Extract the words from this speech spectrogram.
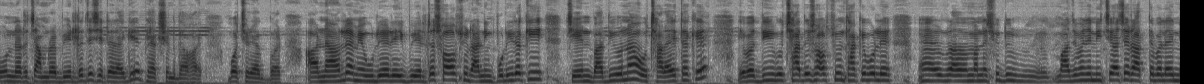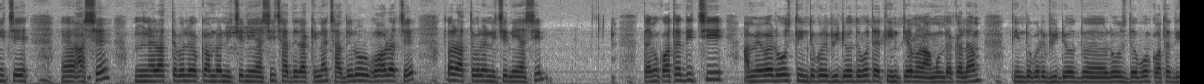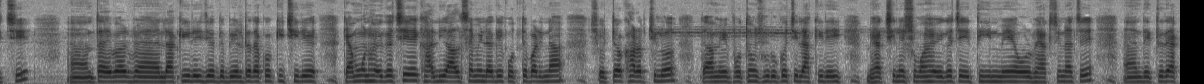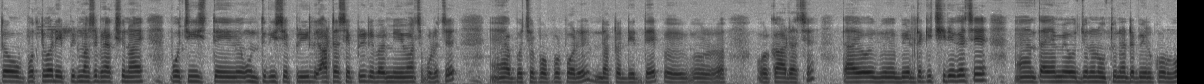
অন্য একটা চামড়ার বেল্ট আছে সেটার আগে ভ্যাকসিন দেওয়া হয়, বছরে একবার। আর না হলে আমি উলের এই বেল্টটা সবসময় রানিং পরিয়ে রাখি চেন বাদিও না, ও ছাড়াই থাকে। এবার দীর্ঘ ছাদে সবসময় থাকে বলে মানে শুধু মাঝে মাঝে নিচে আসে, রাত্রেবেলায় নিচে আসে। রাত্রেবেলায় ওকে আমরা নিচে নিয়ে আসি, ছাদে রাখি না। ছাদেরও ওর ঘর আছে, তো রাত্রেবেলায় নিচে নিয়ে আসি। তাই আমি কথা দিচ্ছি, আমি এবার রোজ তিনটে করে ভিডিও দেবো, তাই তিনটে আমার আঙুল দেখালাম, তিনটে করে ভিডিও রোজ দেবো, কথা দিচ্ছি। তা এবার লাকির এই যে বেলটা দেখো কি ছিঁড়ে, কেমন হয়ে গেছে, খালি আলসামি লাগে, করতে পারি না, শরীরটাও খারাপ ছিল। তা আমি প্রথম শুরু করছি লাকির এই ভ্যাকসিনের সময় হয়ে গেছে, এই তিন মে ওর ভ্যাকসিন আছে। দেখতে একটা প্রত্যেকবার এপ্রিল মাসে ভ্যাকসিন হয়, পঁচিশ তে, উনত্রিশ এপ্রিল, আঠাশ এপ্রিল, এবার মে মাসে পড়েছে। এক বছর পর পর ডাক্তার ডেট দেয় ওর কার্ড আছে। তাই ওই বেলটা কি ছিঁড়ে গেছে তাই আমি ওর জন্য নতুন একটা বেল করব।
